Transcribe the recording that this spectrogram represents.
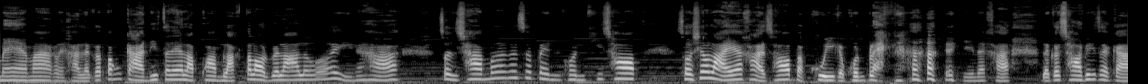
แม่มากเลยค่ะ แล้วก็ต้องการที่จะได้รับความรักตลอดเวลาเลยนะคะส่วนชาร์เมอร์ก็จะเป็นคนที่ชอบโซเชียลไลฟ์อะค่ะ ชอบแบบคุยกับคนแปลกหน้าอย่างนี้นะคะ แล้วก็ชอบที่จะกา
